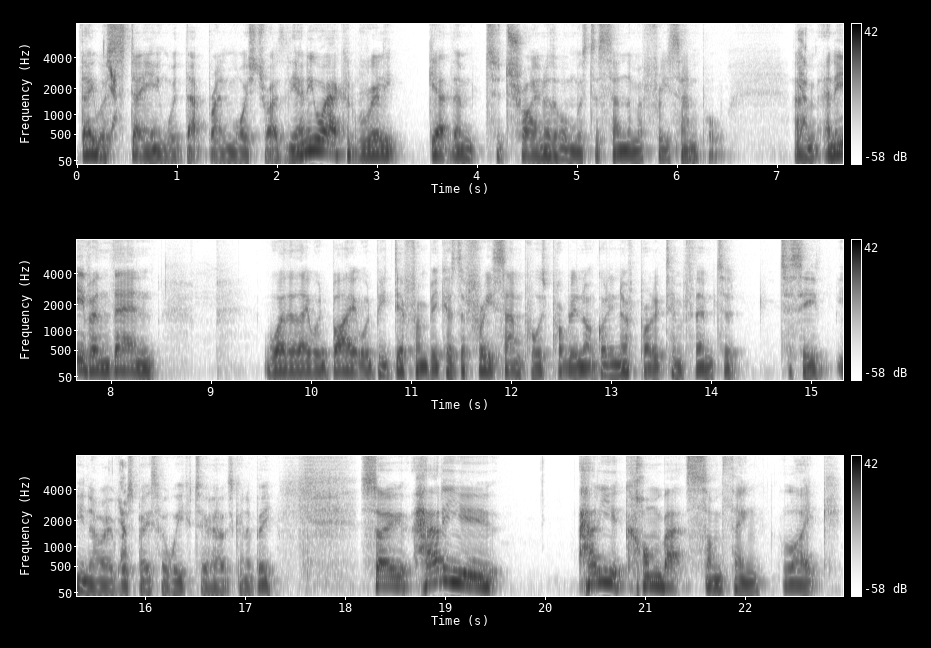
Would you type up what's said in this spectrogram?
They were staying with that brand moisturizer. The only way I could really get them to try another one was to send them a free sample. Um, And even then, whether they would buy it would be different because the free sample has probably not got enough product in for them to to see, you know, over a space of a week or two how it's going to be. So how do you how do you combat something like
